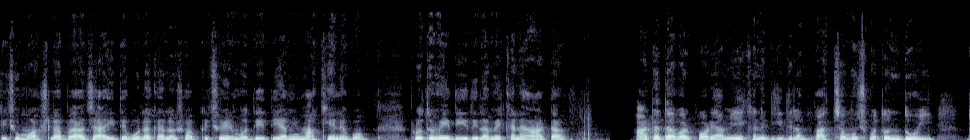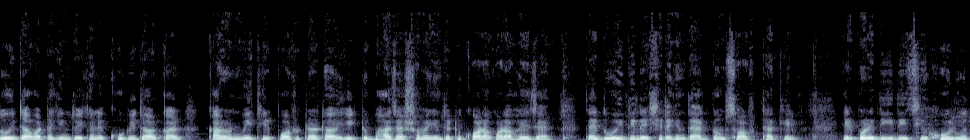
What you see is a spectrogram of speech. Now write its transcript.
কিছু মশলা বা যাই দেবো না কেন সব কিছু এর মধ্যেই দিয়ে আমি মাখিয়ে নেব। প্রথমেই দিয়ে দিলাম এখানে আটা। আটা দেওয়ার পরে আমি এখানে দিয়ে দিলাম পাঁচ চামচ মতন দই। দই দেওয়াটা কিন্তু এখানে খুবই দরকার, কারণ মেথির পরোটাটা একটু ভাজার সময় কিন্তু একটু কড়া কড়া হয়ে যায়, তাই দই দিলে সেটা কিন্তু একদম সফট থাকে। এরপরে দিয়ে দিয়েছি হলুদ,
